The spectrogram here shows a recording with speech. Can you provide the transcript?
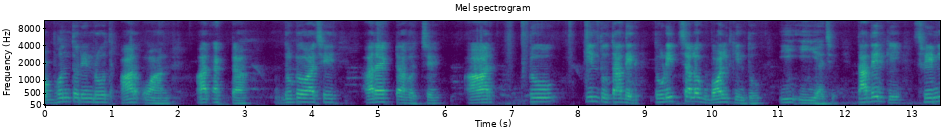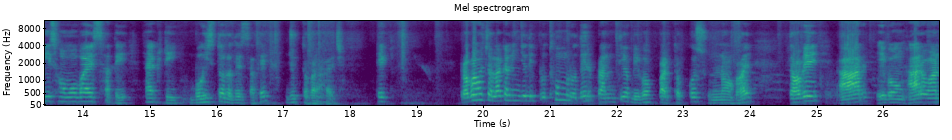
অভ্যন্তরীণ রোধ আর ওয়ান আর একটা। দুটো আছে, আর একটা হচ্ছে আর টু। কিন্তু তাদের তড়িৎ চালক বল কিন্তু ই ই আছে। তাদেরকে শ্রেণি সমবায়ের সাথে একটি বহিস্থ রোধের সাথে যুক্ত করা হয়েছে। ঠিক? প্রবাহ চলাকালীন যদি প্রথম রোধের প্রান্তীয় বিভব পার্থক্য শূন্য হয় তবে আর এবং আর ওয়ান,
